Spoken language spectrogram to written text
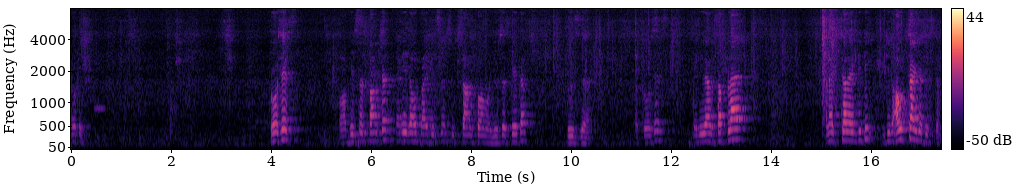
Okay. Process or business function carried out by business which transform a user's data is uh, a process. Then you have supplier, an external entity which is outside the system.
